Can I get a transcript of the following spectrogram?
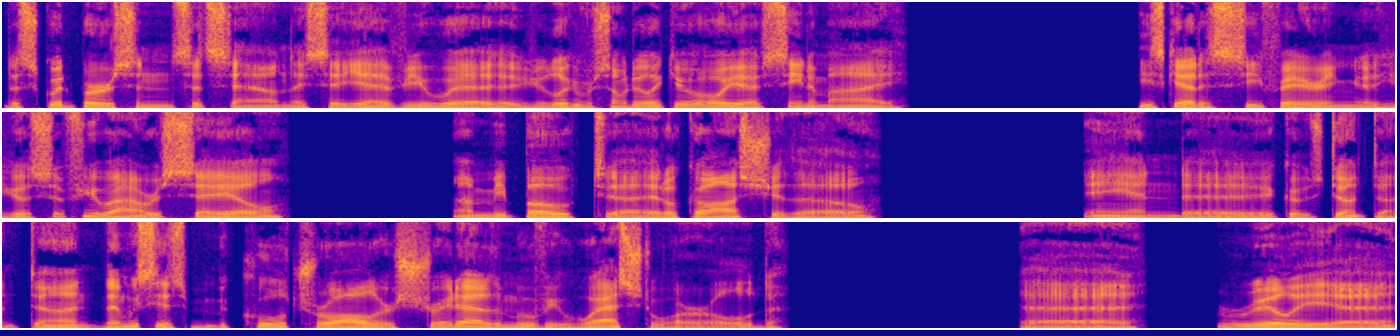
The squid person sits down. They say, "Yeah, if you uh, you looking for somebody like you? Oh yeah, I've seen him. I." He's got a seafaring. Uh, he goes a few hours sail on me boat. Uh, it'll cost you though. And uh, it goes dun dun dun. Then we see this cool trawler straight out of the movie Westworld. Uh, really uh,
